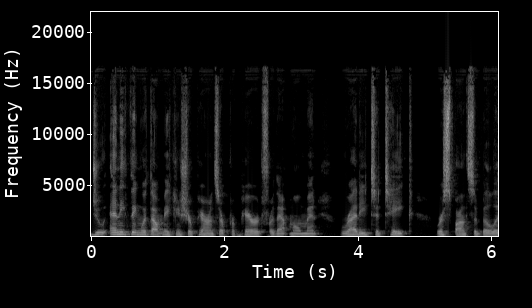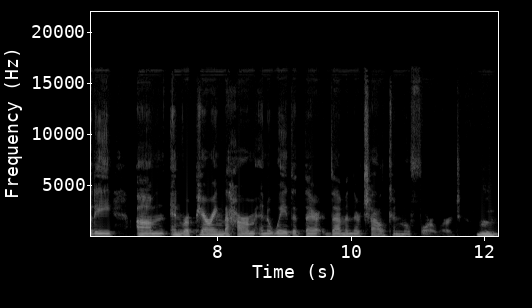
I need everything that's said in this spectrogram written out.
do anything without making sure parents are prepared for that moment, ready to take responsibility um, and repairing the harm in a way that they, them and their child can move forward. Mm.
